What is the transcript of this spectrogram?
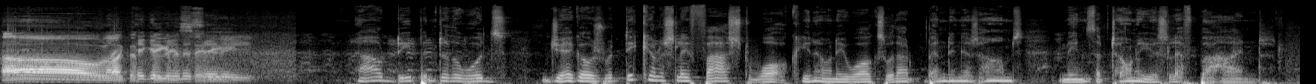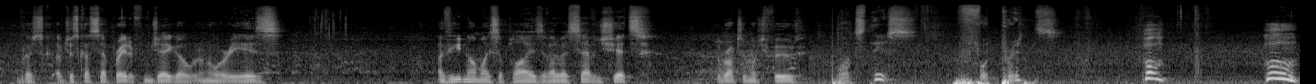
Oh, like, the pig, in the, city. Now, deep into the woods, Jago's ridiculously fast walk, you know, when he walks without bending his arms, means that Tony is left behind. I've just, I've just got separated from Jago. I don't know where he is. I've eaten all my supplies. I've had about seven shits. They brought too much food. What's this? Footprints? Oh! Oh!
